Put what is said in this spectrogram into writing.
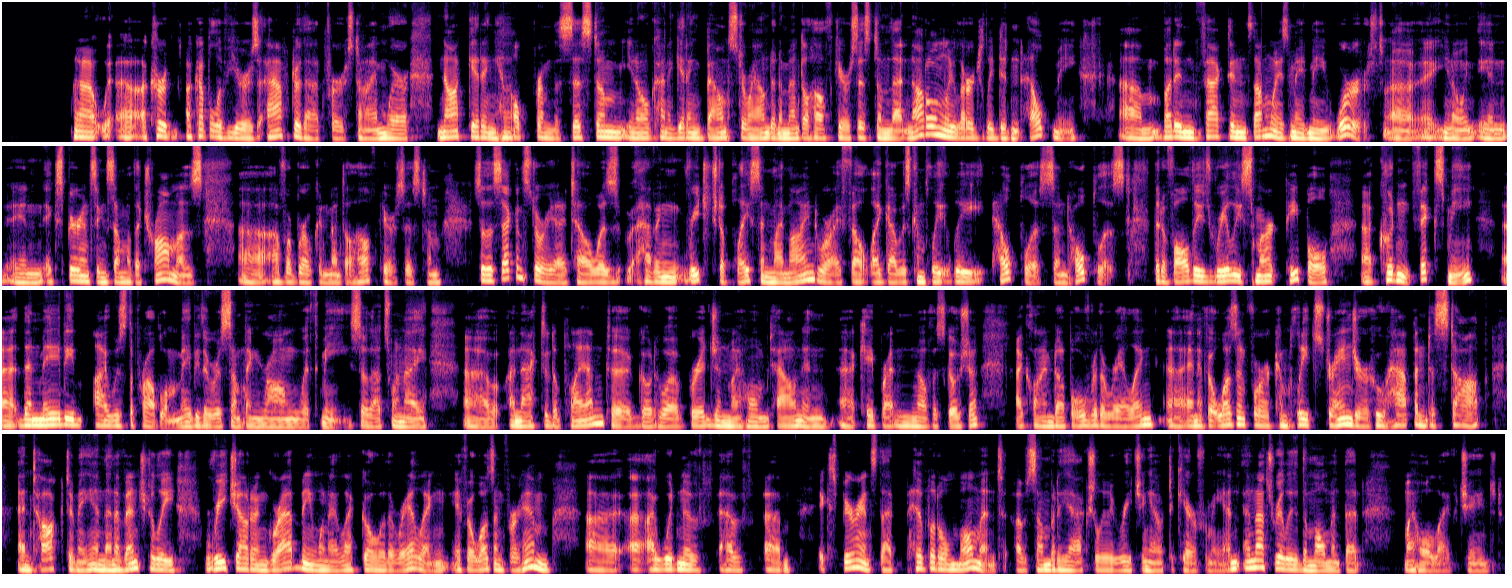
uh, uh, occurred a couple of years after that first time, where not getting help from the system, you know, kind of getting bounced around in a mental health care system that not only largely didn't help me, um, but in fact, in some ways, made me worse. Uh, you know, in, in, in experiencing some of the traumas uh, of a broken mental health care system. So the second story I tell was having reached a place in my mind where I felt like I was completely helpless and hopeless. That if all these really smart people uh, couldn't fix me, uh, then maybe I was the problem. Maybe there was something wrong with me. So that's when I uh, enacted a plan to go to a bridge in my hometown in uh, Cape Breton, Nova Scotia. I climbed up over the railing, uh, and if it wasn't for a complete stranger who happened to stop and talk to me, and then eventually reach out and grab me when I let go of the railing, if it wasn't for him, uh, I wouldn't have have um, experienced that pivotal moment of somebody actually reaching out to care for me. And and that's really the moment that my whole life changed.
